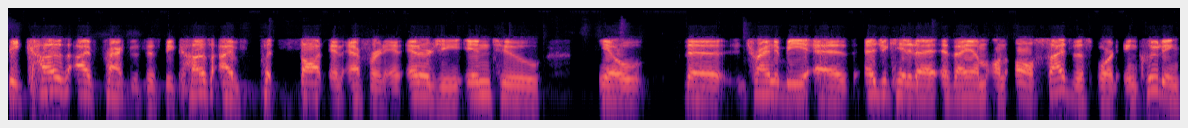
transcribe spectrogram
because I've practiced this, because I've put thought and effort and energy into, you know, the trying to be as educated as I am on all sides of the sport, including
